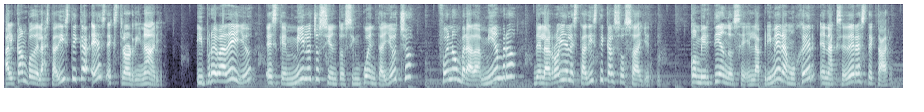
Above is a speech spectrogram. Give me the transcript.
al campo de la estadística es extraordinaria. Y prueba de ello es que en 1858 fue nombrada miembro de la Royal Statistical Society, convirtiéndose en la primera mujer en acceder a este cargo.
